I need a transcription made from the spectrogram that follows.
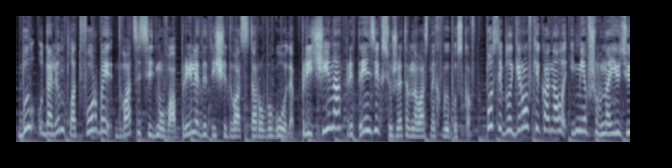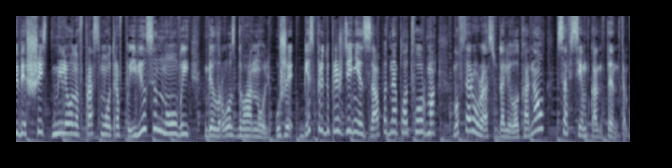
был удален платформой 27 апреля 2022 года. Причина – претензии к сюжетам новостных выпусков. После блокировки канала, имевшего на YouTube 6 миллионов просмотров, появился новый «Белрос 2.0». Уже без предупреждения западная платформа во раз удалила канал со всем контентом.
